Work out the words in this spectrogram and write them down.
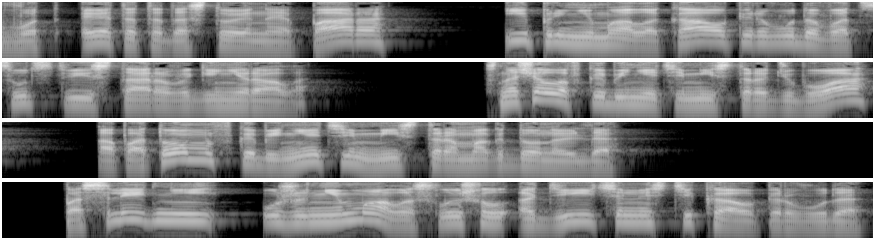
Вот эта-то достойная пара и принимала Каупервуда в отсутствии старого генерала. Сначала в кабинете мистера Дюбуа, а потом в кабинете мистера Макдональда. Последний уже немало слышал о деятельности Каупервуда.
